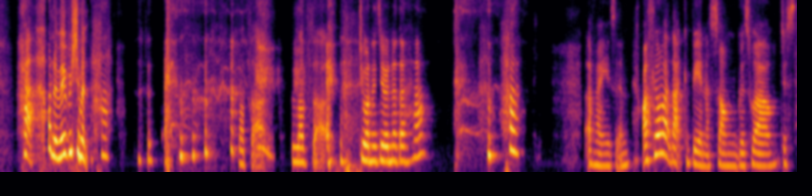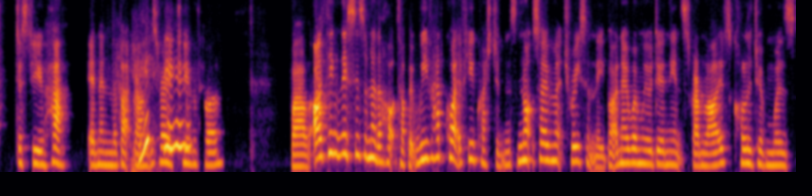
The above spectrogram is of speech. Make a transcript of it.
ha. Oh no, maybe she meant ha. Love that. Love that. Do you want to do another ha? ha. Amazing. I feel like that could be in a song as well. Just just you ha in in the background. It's very tuneful. Wow. I think this is another hot topic. We've had quite a few questions, not so much recently, but I know when we were doing the Instagram lives, collagen was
